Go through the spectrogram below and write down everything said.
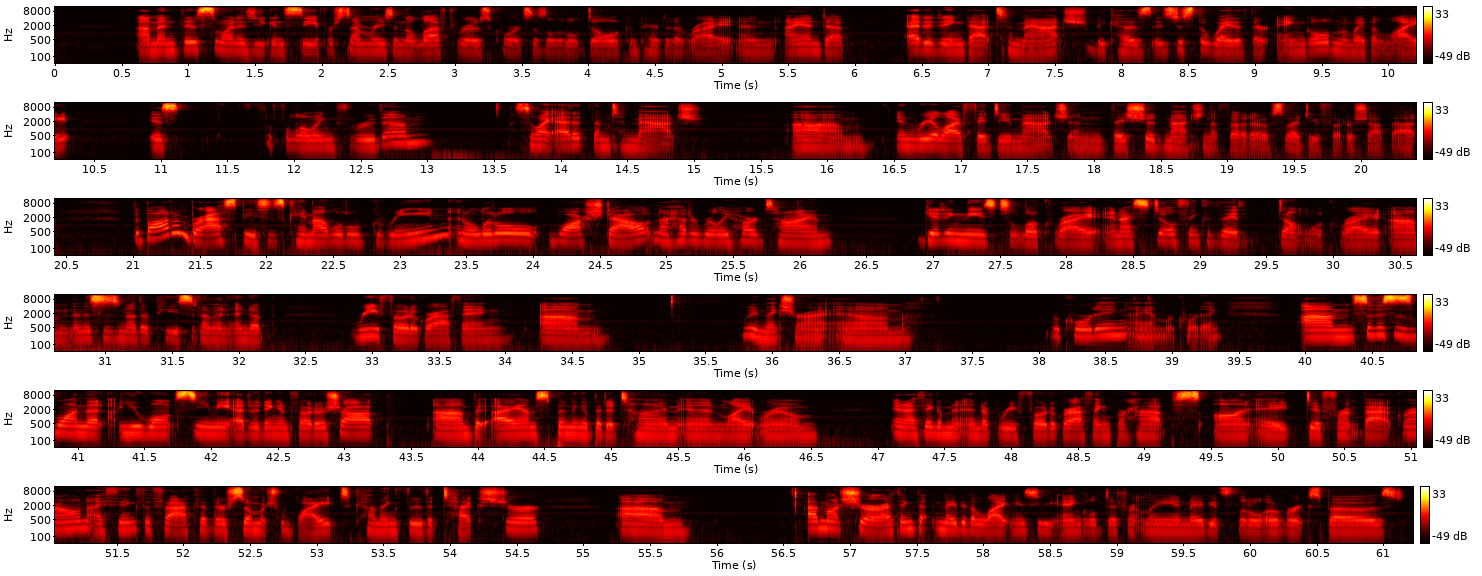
Um, and this one, as you can see, for some reason, the left rose quartz is a little dull compared to the right. And I end up editing that to match because it's just the way that they're angled and the way the light is flowing through them. So I edit them to match. Um, in real life, they do match, and they should match in the photo, so I do Photoshop that. The bottom brass pieces came out a little green and a little washed out, and I had a really hard time getting these to look right, and I still think that they don't look right. Um, and this is another piece that I'm going to end up rephotographing. Um, let me make sure I am recording. I am recording. Um, so this is one that you won't see me editing in Photoshop. Um, but I am spending a bit of time in Lightroom, and I think I'm going to end up rephotographing perhaps on a different background. I think the fact that there's so much white coming through the texture, um, I'm not sure. I think that maybe the light needs to be angled differently, and maybe it's a little overexposed.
